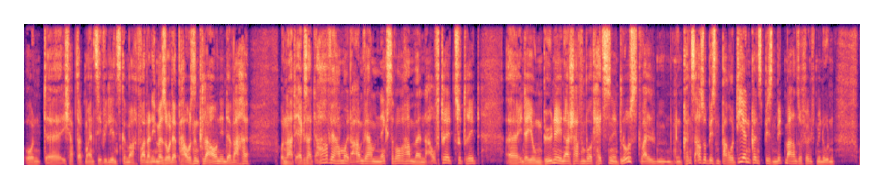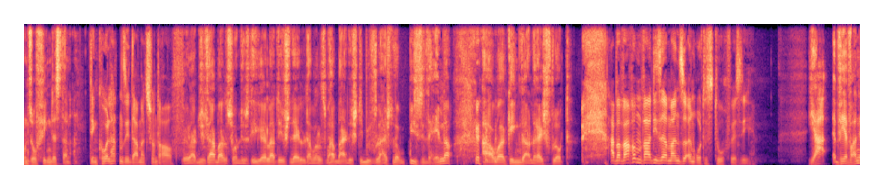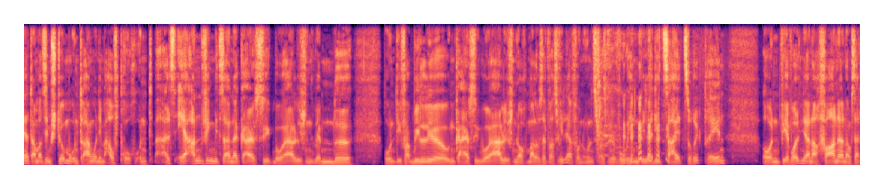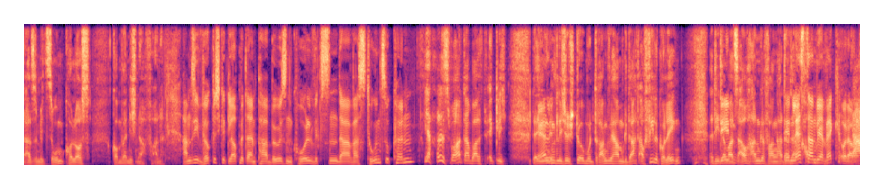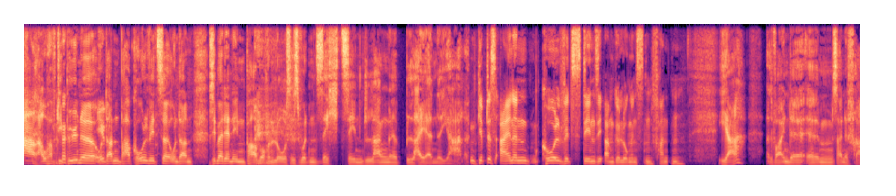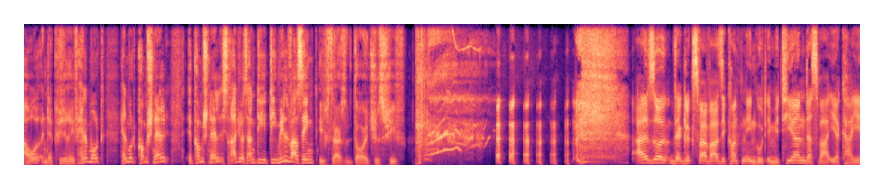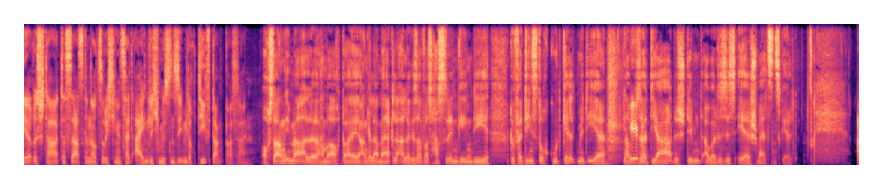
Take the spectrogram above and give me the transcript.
und äh, ich habe dort meinen Zivildienst gemacht, war dann immer so der Pausenclown in der Wache und dann hat er gesagt, ah, wir haben heute Abend, wir haben nächste Woche haben wir einen Auftritt zu dritt äh, in der jungen Bühne in Aschaffenburg. Hättest du nicht Lust, weil hm, dann könntest du auch so ein bisschen parodieren, könntest ein bisschen mitmachen, so fünf Minuten. Und so fing das dann an. Den Kohl hatten Sie damals schon drauf? Ja, ich damals schon. Das ging relativ schnell. Damals war meine Stimme vielleicht noch ein bisschen heller, aber ging dann recht flott. Aber warum war dieser Mann so ein rotes Tuch für Sie? Ja, wir waren ja damals im Sturm und Drang und im Aufbruch. Und als er anfing mit seiner geistig-moralischen Wende und die Familie und geistig-moralisch nochmal, was will er von uns? Was, wohin will er die Zeit zurückdrehen? Und wir wollten ja nach vorne und haben gesagt, also mit so einem Koloss kommen wir nicht nach vorne. Haben Sie wirklich geglaubt, mit ein paar bösen Kohlwitzen da was tun zu können? Ja, das war damals wirklich der Ehrlich? jugendliche Sturm und Drang. Wir haben gedacht, auch viele Kollegen, die den, damals auch angefangen hatten. Den lästern wir weg, oder was? Ja, rauf auf die Bühne und dann ein paar Kohlwitze und dann sind wir denn in ein paar Wochen los. Es wurden 16 lange, bleierne Jahre. Gibt es einen Kohlwitz, den Sie am gelungensten fanden? Ja, war in der, ähm, seine Frau in der Küche rief, Helmut, Helmut, komm schnell, äh, komm schnell, das Radio ist an, die, die Milva singt. Ist das ein deutsches Schiff? Also der Glücksfall war, Sie konnten ihn gut imitieren. Das war Ihr Karrierestart. Das saß genau zur richtigen Zeit. Eigentlich müssen Sie ihm doch tief dankbar sein. Auch sagen immer alle, haben wir auch bei Angela Merkel alle gesagt, was hast du denn gegen die? Du verdienst doch gut Geld mit ihr. Dann habe ich gesagt, ja, das stimmt, aber das ist eher Schmerzensgeld.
